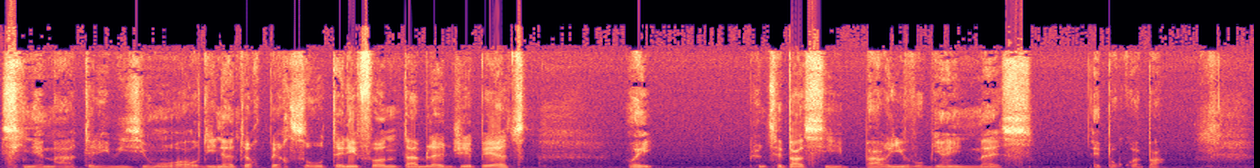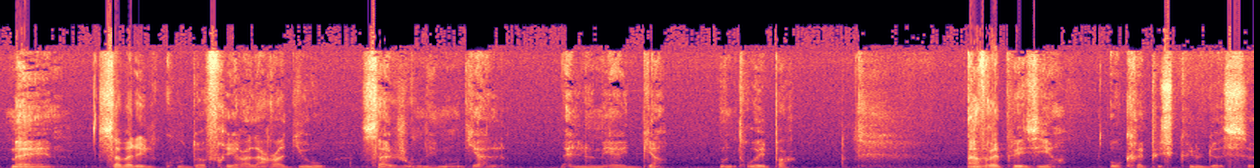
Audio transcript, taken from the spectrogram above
cinéma, télévision, ordinateur perso, téléphone, tablette, GPS. Oui, je ne sais pas si Paris vaut bien une messe, et pourquoi pas. Mais ça valait le coup d'offrir à la radio sa journée mondiale. Elle le mérite bien, vous ne trouvez pas? Un vrai plaisir, au crépuscule de ce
